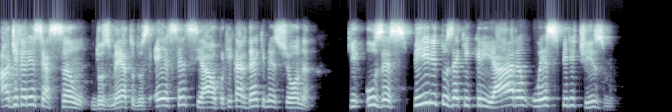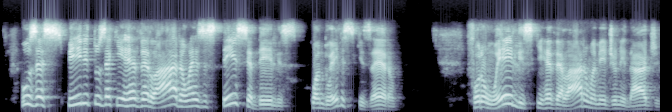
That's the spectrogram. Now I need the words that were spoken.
A diferenciação dos métodos é essencial, porque Kardec menciona que os espíritos é que criaram o espiritismo. Os espíritos é que revelaram a existência deles quando eles quiseram. Foram eles que revelaram a mediunidade.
